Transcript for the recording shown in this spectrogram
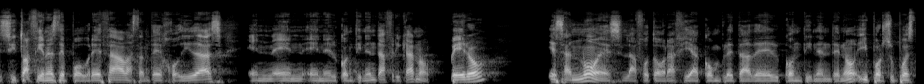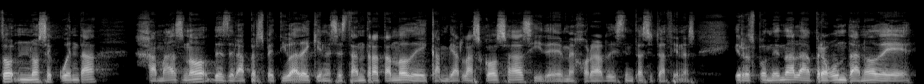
situaciones de pobreza bastante jodidas en, en el continente africano, pero esa no es la fotografía completa del continente, ¿no? Y por supuesto no se cuenta jamás, ¿no? Desde la perspectiva de quienes están tratando de cambiar las cosas y de mejorar distintas situaciones. Y respondiendo a la pregunta, ¿no? De,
